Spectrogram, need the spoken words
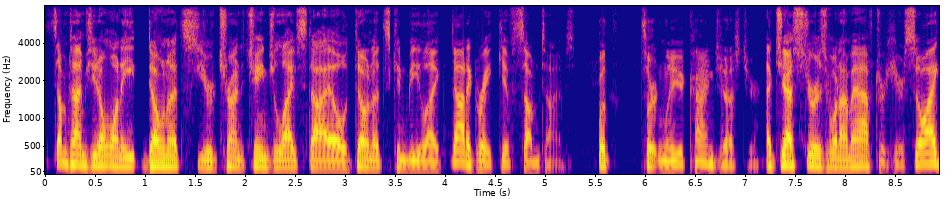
Sometimes you don't want to eat donuts. You're trying to change your lifestyle. Donuts can be like not a great gift sometimes. But certainly a kind gesture. A gesture is what I'm after here. So I,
